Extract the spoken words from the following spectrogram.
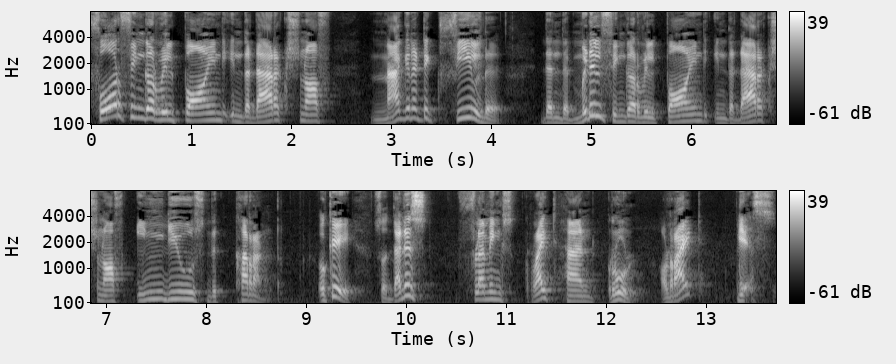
forefinger will point in the direction of magnetic field then the middle finger will point in the direction of induced current. Okay, so that is Fleming's right hand rule. All right? Yes.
